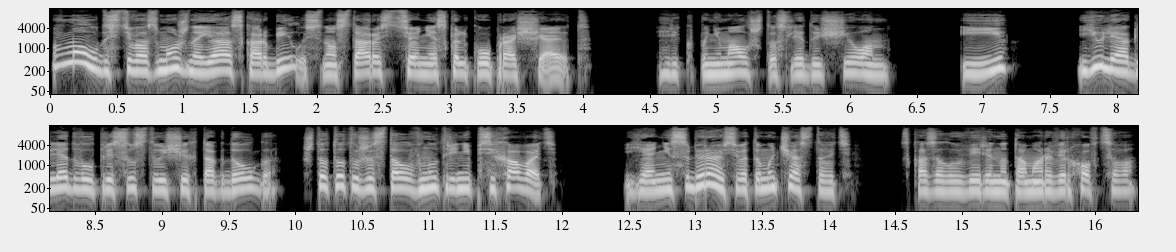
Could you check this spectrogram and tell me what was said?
В молодости, возможно, я оскорбилась, но старость все несколько упрощает. Эрик понимал, что следующий он. И... Юля оглядывал присутствующих так долго, что тот уже стал внутренне психовать. «Я не собираюсь в этом участвовать», — сказала уверенно Тамара Верховцева.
